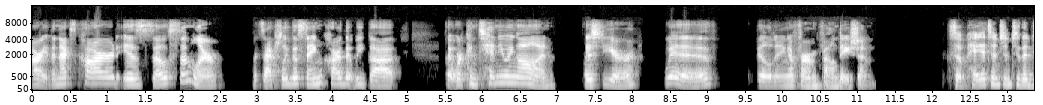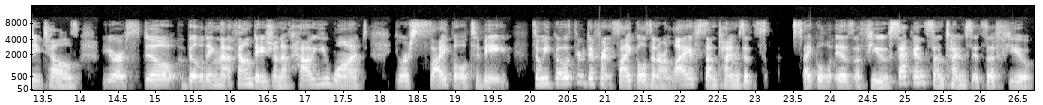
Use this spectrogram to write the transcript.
All right. The next card is so similar. It's actually the same card that we got that we're continuing on this year with building a firm foundation. So pay attention to the details. You're still building that foundation of how you want your cycle to be. So we go through different cycles in our life. Sometimes it's cycle is a few seconds, sometimes it's a few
